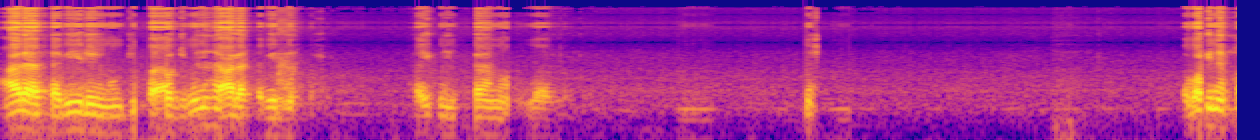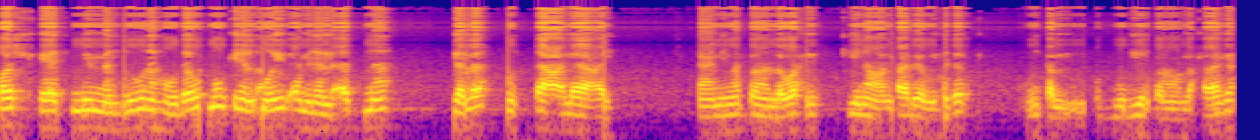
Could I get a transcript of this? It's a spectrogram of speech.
على سبيل الوجوب فأخرج منها على سبيل الاستحباب عليكم السلام ورحمة الله طبعا في نقاش حكاية ممن دونه دوت ممكن الأمر يبقى من الأدنى لا مستعلى عليه. يعني مثلا لو واحد سكينة ولا حاجة ويهدك وانت المدير ولا حاجة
